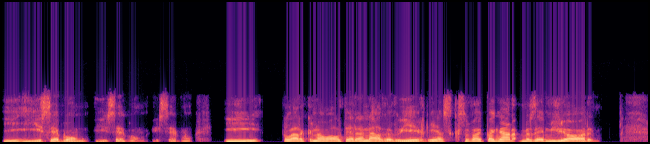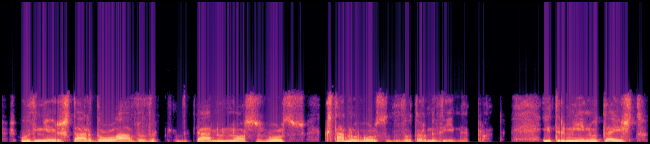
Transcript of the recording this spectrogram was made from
e, e, isso é bom, isso é bom, isso é bom. E claro que não altera nada do IRS que se vai pagar, mas é melhor o dinheiro estar do lado de, de cá nos nossos bolsos que estar no bolso do Dr. Medina. Pronto. E termino o texto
